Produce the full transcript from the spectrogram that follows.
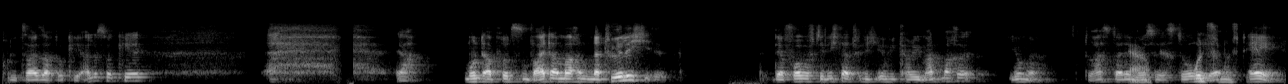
Polizei sagt, okay, alles okay. Ja, Mund abputzen, weitermachen. Natürlich, der Vorwurf, den ich natürlich irgendwie Karim Hunt mache, Junge, du hast deine ja, große Historie. Ey,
